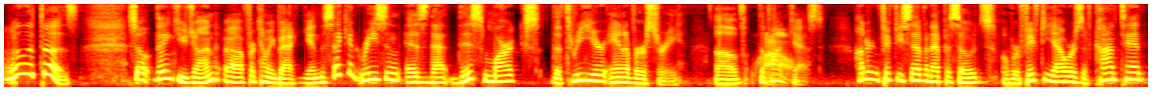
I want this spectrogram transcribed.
well, it does. So, thank you, John, uh, for coming back again. The second reason is that this marks the three-year anniversary of the wow. podcast. 157 episodes, over 50 hours of content,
